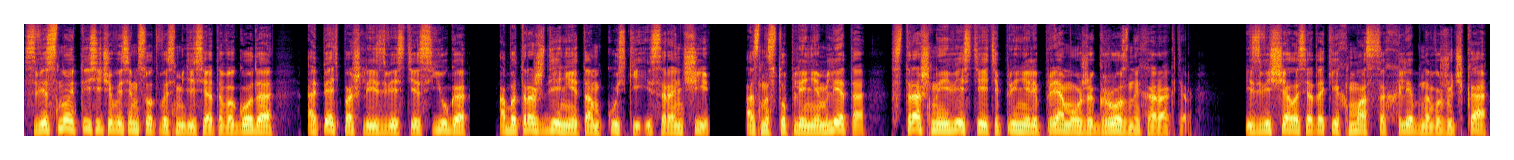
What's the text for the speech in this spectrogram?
С весной 1880 года опять пошли известия с юга об отрождении там Кузьки и Саранчи, а с наступлением лета страшные вести эти приняли прямо уже грозный характер. Извещалось о таких массах хлебного жучка,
